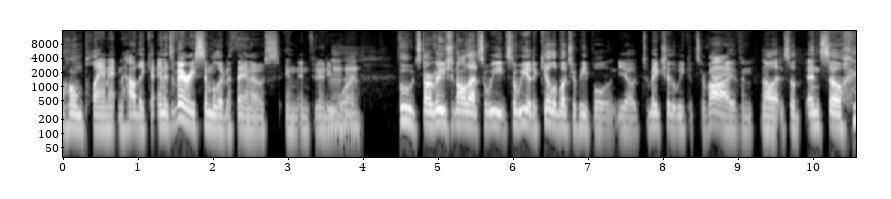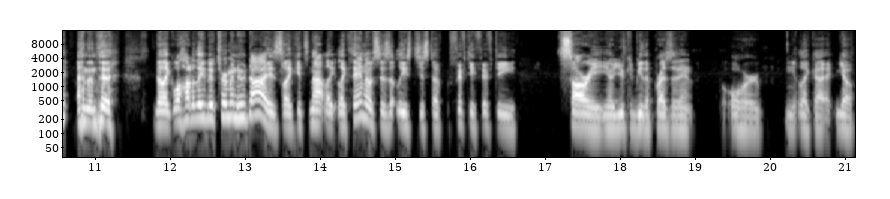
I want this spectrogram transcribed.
home planet and how they can, and it's very similar to Thanos in Infinity War. Mhm. Food, starvation, all that. So we so we had to kill a bunch of people, you know, to make sure that we could survive and, and all that. And so and so and then the they're like, well, how do they determine who dies? Like it's not like like Thanos is at least just a 50-50 sorry, you know, you could be the president or you know, like a you know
